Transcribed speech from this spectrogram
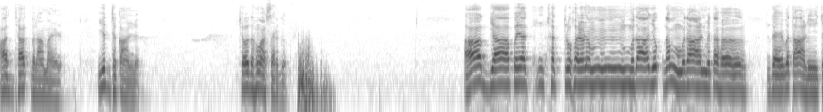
आध्यात्म रामायण, युद्धकांड, चौदहवा सर्ग। आज्ञापय शत्रुहरण मुदा युक्त मुदान्वित दैवता च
